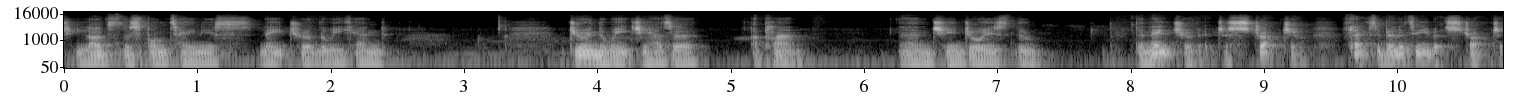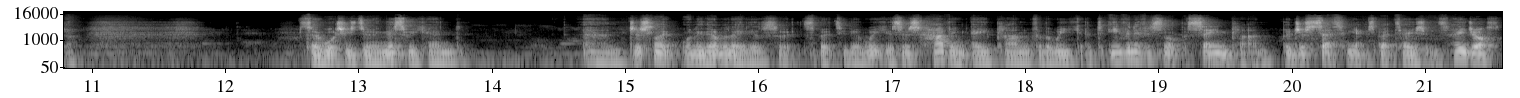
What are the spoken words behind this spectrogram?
she loves the spontaneous nature of the weekend, during the week she has a, a plan and she enjoys the the nature of it, just structure, flexibility, but structure. So what she's doing this weekend, and just like one of the other ladies I spoke to the other week, is just having a plan for the weekend, even if it's not the same plan, but just setting expectations. Hey, Joss,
